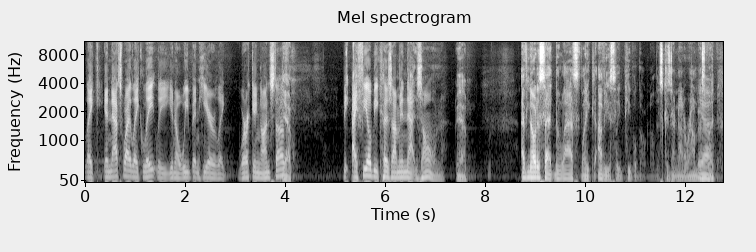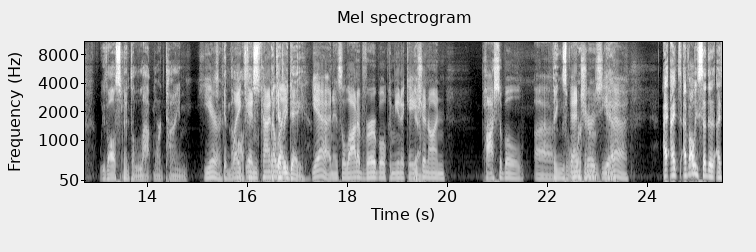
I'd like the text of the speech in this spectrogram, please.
like, and that's why like lately, you know, we've been here like working on stuff. Yeah, I feel because I'm in that zone. yeah. I've noticed that in the last, like, obviously people don't know this because they're not around us, Yeah. but we've all spent a lot more time here in the like office, and kind of like like, every day. yeah and it's a lot of verbal communication on possible uh Things ventures yeah. yeah. I, I I've always said that I,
